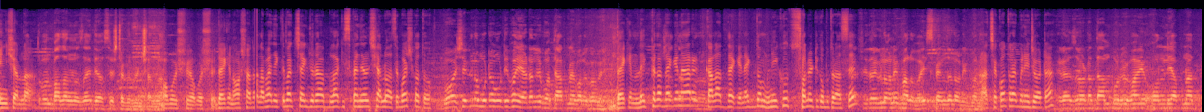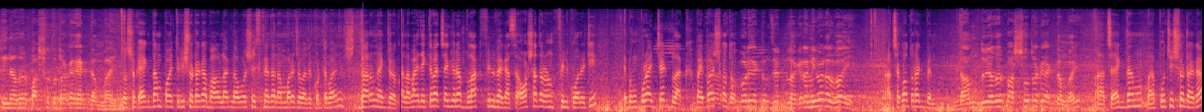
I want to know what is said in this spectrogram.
ইনশাল্লাহ বর্তমান বাজার অনুযায়ী দেওয়ার চেষ্টা করব ইনশাল্লাহ অবশ্যই অবশ্যই। দেখেন অসাধারণ। ভাই দেখতে পাচ্ছি একজোড়া ব্ল্যাক স্প্যান্ডেল শ্যালো আছে। বয়স কত? বয়স এগুলো মোটামুটি ভাই অ্যাডালের পথে আট নয় ভালো হবে। দেখেন লেগ দেখেন আর কালার দেখেন একদম নিখুঁত সলিড কবুতর আছে। ফিদারগুলো অনেক ভালো ভাই স্প্যান্ডেল অনেক ভালো। আচ্ছা কত রাখবেন এই জোড়াটা? এটা জোড়াটার দাম পড়বে ভাই অনলি আপনার তিন হাজার পাঁচশত টাকা একদম ভাই। দর্শক একদম পঁয়ত্রিশশো টাকা ভালো লাগলে অবশ্যই স্ক্রিনে নাম্বারে যোগাযোগ করতে পারেন। দারুণ এক জোড়া ভাই দেখতে পাচ্ছি এক জোড়া ব্ল্যাক ফিল ব্যাগ আছে অসাধারণ ফিল কোয়ালিটি এবং পুরাই জেড ব্ল্যাক ভাই বয়স কত? পরে একদম জেড ব্ল্যাক এটা ভাই। আচ্ছা কত রাখবেন? দাম দুই হাজার পাঁচশো টাকা একদম ভাই। আচ্ছা একদম পঁচিশশো টাকা।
